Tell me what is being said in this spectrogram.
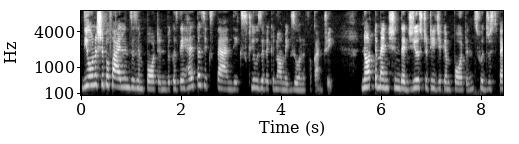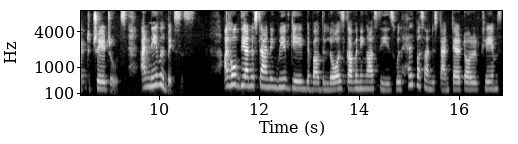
The ownership of islands is important because they help us expand the exclusive economic zone of a country, not to mention their geostrategic importance with respect to trade routes and naval bases. I hope the understanding we've gained about the laws governing our seas will help us understand territorial claims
